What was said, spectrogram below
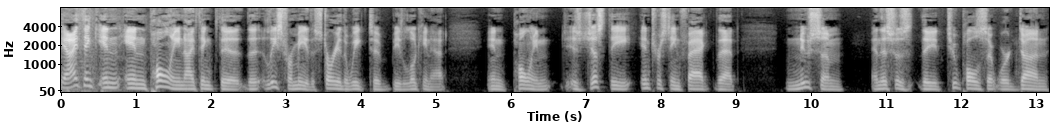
Yeah, I think in in polling, I think the the at least for me, the story of the week to be looking at in polling is just the interesting fact that Newsom, and this was the two polls that were done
